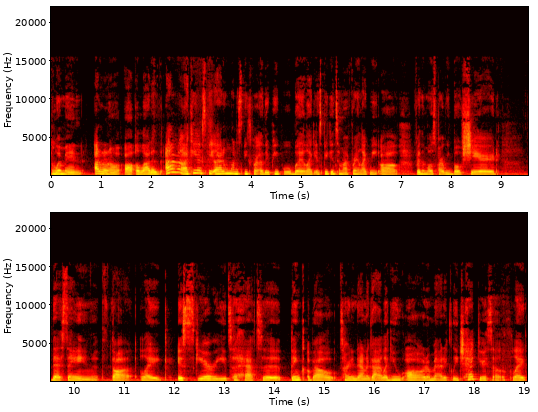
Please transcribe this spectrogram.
women I don't know, a, lot of, I don't know, I can't speak, I don't want to speak for other people, but like in speaking to my friend, like we all, for the most part, we both shared that same thought. Like it's scary to have to think about turning down a guy. Like you automatically check yourself. Like,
